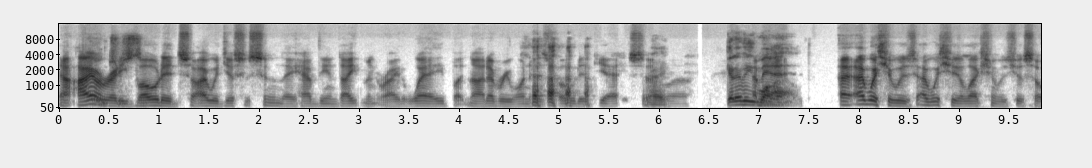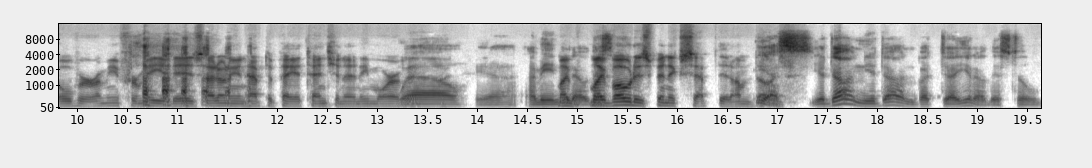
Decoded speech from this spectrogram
Now I already voted, so I would just assume they have the indictment right away. But not everyone has voted yet. So. Right. Uh, Gonna be I wild. Mean, I, I, wish it was. I wish the election was just over. I mean, for me, it is. I don't even have to pay attention anymore. Well, yeah. I mean, my, you know, my vote has been accepted. I'm done. Yes, you're done. You're done. But uh, you know, there's still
